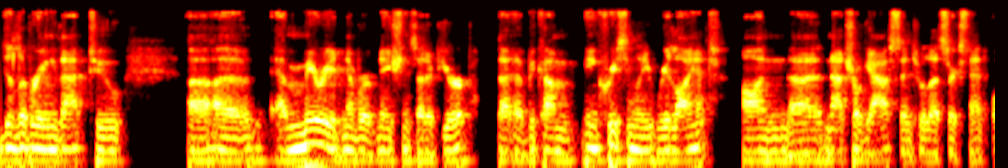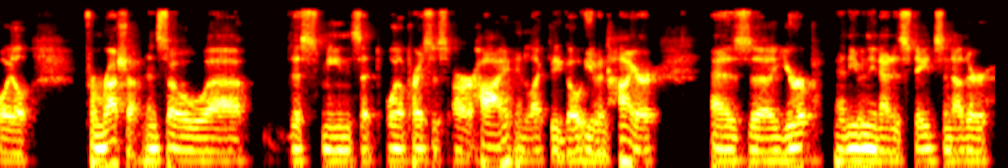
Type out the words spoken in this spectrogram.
delivering that to uh, a, a, myriad number of nations out of Europe that have become increasingly reliant on uh, natural gas and to a lesser extent oil from Russia. And so uh, this means that oil prices are high and likely to go even higher as uh, Europe and even the United States and other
